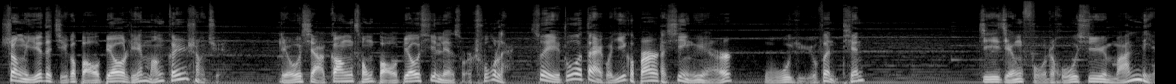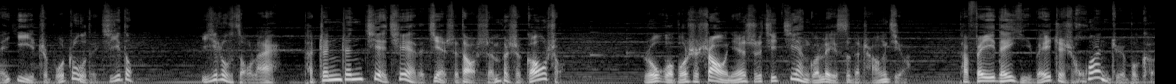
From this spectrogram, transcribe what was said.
剩余的几个保镖连忙跟上去，留下刚从保镖训练所出来、最多带过一个班的幸运儿无语问天。姬景抚着胡须，满脸抑制不住的激动。一路走来，他真真切切地见识到什么是高手。如果不是少年时期见过类似的场景，他非得以为这是幻觉不可。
